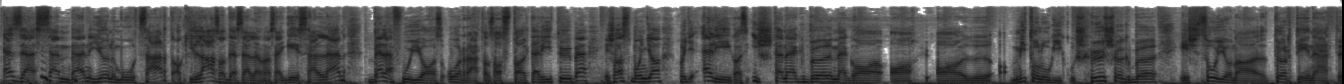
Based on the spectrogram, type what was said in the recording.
ezzel szemben jön Mozart, aki lázad ez ellen az egész ellen, belefújja az orrát az asztalterítőbe, és azt mondja, hogy elég az istenekből, meg a, a, a mitológikus hősökből, és szóljon a történet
